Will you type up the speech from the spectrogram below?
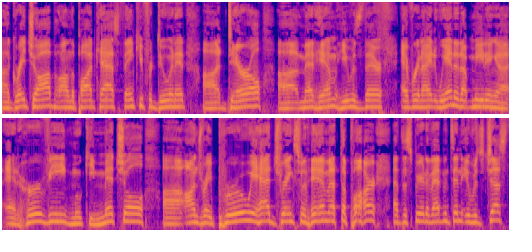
uh, great job on the podcast. Thank you for doing it." Uh, Daryl uh, met him. He was there every night. We ended up meeting uh, Ed Hervey, Mookie Mitchell, uh, Andre Prue. We had drinks with him at the bar at the Spirit of Edmonton. It was just,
